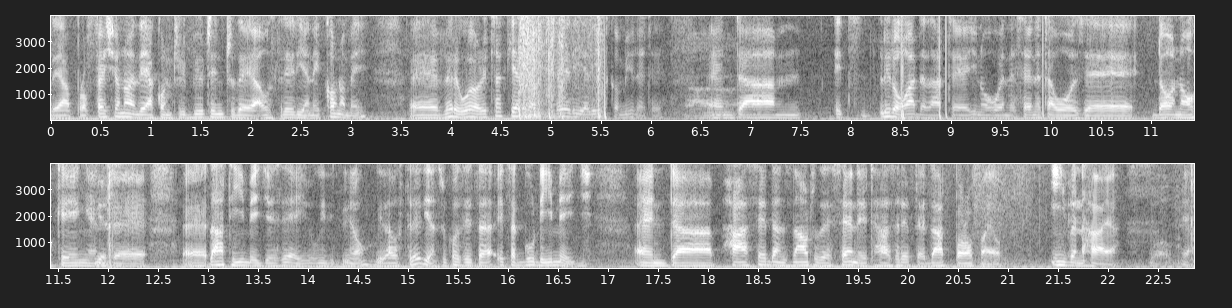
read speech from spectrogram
They are professional and they are contributing to the Australian economy uh, very well. It's actually a very elite community. And um, it's little wonder that uh, you know when the senator was uh, door knocking and Yes. uh, uh, that image is there with you know with Australians because it's a it's a good image, and uh, her sentence now to the Senate has lifted that profile even higher. Wow. Yeah.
